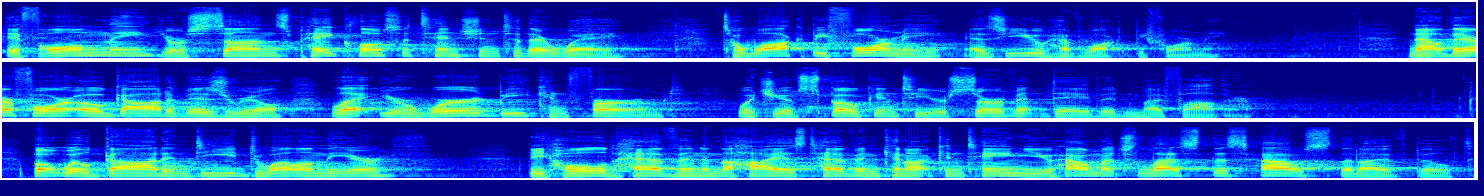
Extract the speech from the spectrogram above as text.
if only your sons pay close attention to their way, to walk before me as you have walked before me. Now, therefore, O God of Israel, let your word be confirmed, which you have spoken to your servant David, my father. But will God indeed dwell on the earth? Behold, heaven and the highest heaven cannot contain you, how much less this house that I have built?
